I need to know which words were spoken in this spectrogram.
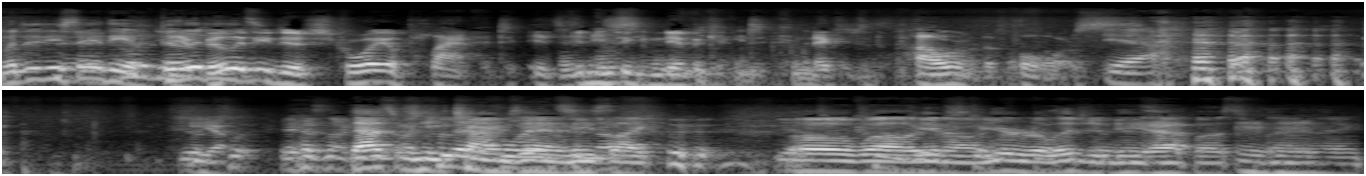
what did he say? The The The ability. ability to destroy a planet is Is insignificant insignificant. next to the power of the Force. yeah. Yeah. It has not That's when he chimes in and he's enough. like, oh well, you know, your religion didn't Yeah. help us with Mhm. anything.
